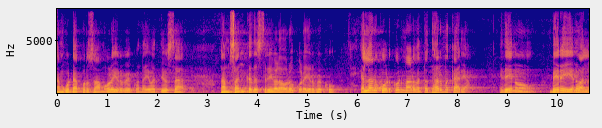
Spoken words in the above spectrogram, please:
ನಮ್ಮ ಗುಡ್ಡಾಪುರ ಸ್ವಾಮಿಗಳು ಇರಬೇಕು, ಒಂದು ಐವತ್ತು ದಿವಸ. ನಮ್ಮ ಸಂಕದ ಸ್ತ್ರೀಗಳವರು ಕೂಡ ಇರಬೇಕು. ಎಲ್ಲರೂ ಕೂಡ್ಕೊಂಡು ಮಾಡುವಂಥ ಧರ್ಮ ಕಾರ್ಯ. ಇದೇನು ಬೇರೆ ಏನೂ ಅಲ್ಲ.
